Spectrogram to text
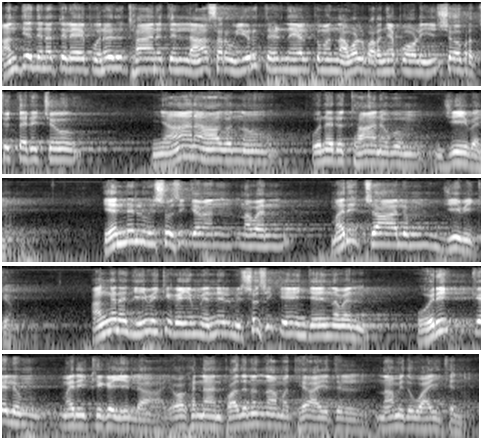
അന്ത്യദിനത്തിലെ പുനരുത്ഥാനത്തിൽ ലാസർ ഉയർത്തെഴുന്നേൽക്കുമെന്ന് അവൾ പറഞ്ഞപ്പോൾ ഈശോ പ്രത്യുത്തരിച്ചു ഞാനാകുന്നു പുനരുത്ഥാനവും ജീവനും. എന്നിൽ വിശ്വസിക്കുമെന്നവൻ മരിച്ചാലും ജീവിക്കും. അങ്ങനെ ജീവിക്കുകയും എന്നിൽ വിശ്വസിക്കുകയും ചെയ്യുന്നവൻ ഒരിക്കലും മരിക്കുകയില്ല. യോഹന്നാൻ പതിനൊന്നാം അധ്യായത്തിൽ നാം ഇത് വായിക്കുന്നു.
